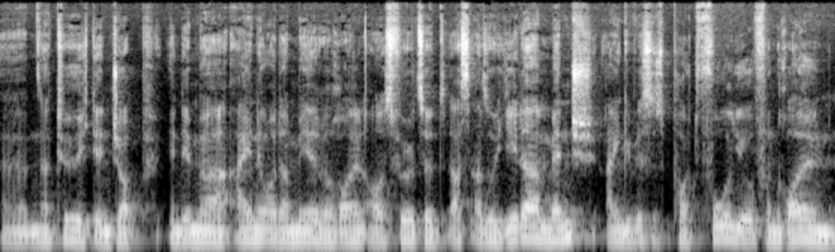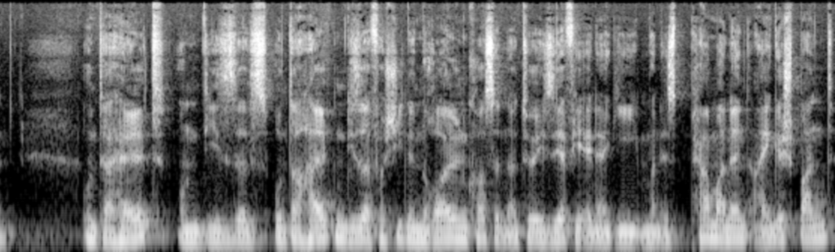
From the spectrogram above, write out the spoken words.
äh, natürlich den Job, in dem er eine oder mehrere Rollen ausfüllt, sodass also jeder Mensch ein gewisses Portfolio von Rollen unterhält. Und dieses Unterhalten dieser verschiedenen Rollen kostet natürlich sehr viel Energie. Man ist permanent eingespannt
